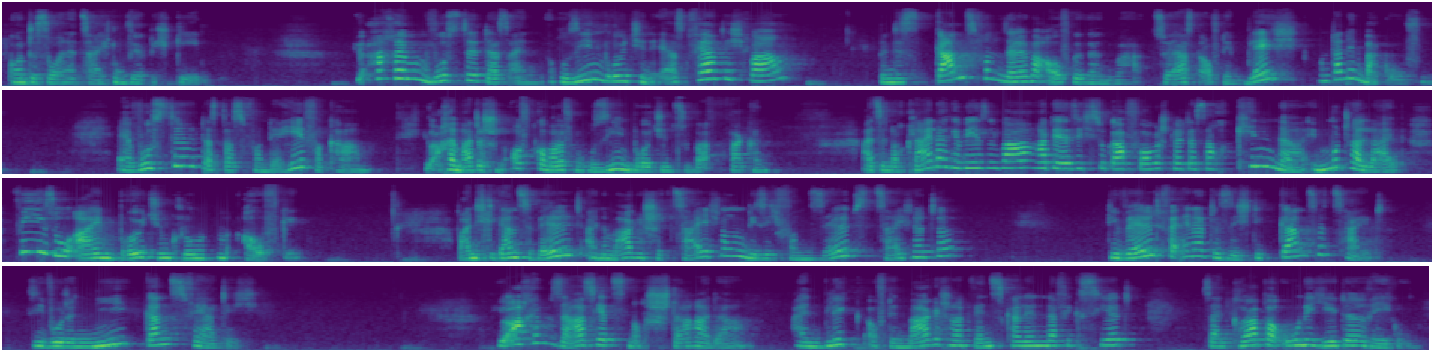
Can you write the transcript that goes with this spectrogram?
Konnte es so eine Zeichnung wirklich geben? Joachim wusste, dass ein Rosinenbrötchen erst fertig war, wenn es ganz von selber aufgegangen war. Zuerst auf dem Blech und dann im Backofen. Er wusste, dass das von der Hefe kam. Joachim hatte schon oft geholfen, Rosinenbrötchen zu backen. Als er noch kleiner gewesen war, hatte er sich sogar vorgestellt, dass auch Kinder im Mutterleib wie so ein Brötchenklumpen aufging. War nicht die ganze Welt eine magische Zeichnung, die sich von selbst zeichnete? Die Welt veränderte sich die ganze Zeit. Sie wurde nie ganz fertig. Joachim saß jetzt noch starr da, ein Blick auf den magischen Adventskalender fixiert, sein Körper ohne jede Regung.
